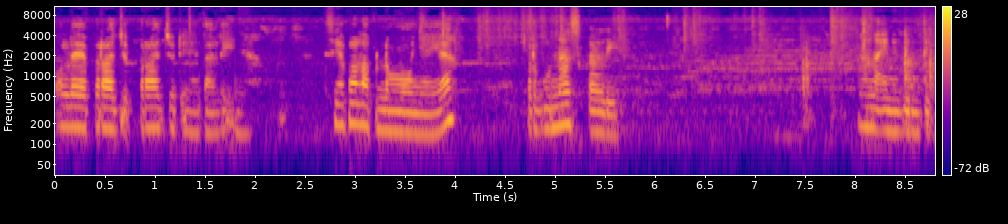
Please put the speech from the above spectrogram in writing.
oleh perajut-perajut ini talinya. Siapalah penemunya ya? Berguna sekali. Mana ini gunting?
